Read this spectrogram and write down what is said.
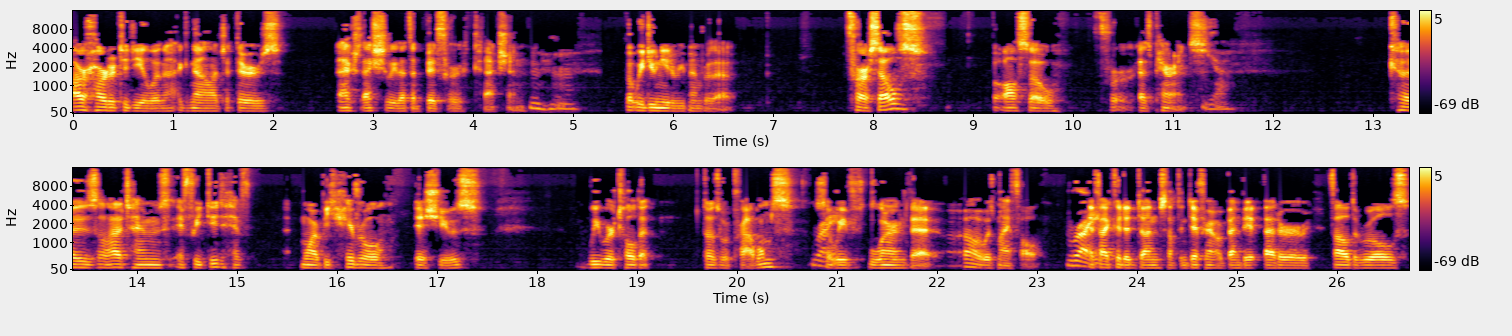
are harder to deal with. and Acknowledge that there's actually, actually that's a bid for connection. mm-hmm. But we do need to remember that for ourselves, but also for as parents. yeah, Because a lot of times, if we did have more behavioral issues, we were told that those were problems. So we've learned that oh, it was my fault. right. if I could have done something different or been a bit better or followed the rules.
